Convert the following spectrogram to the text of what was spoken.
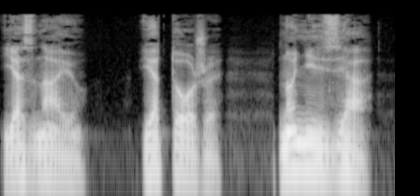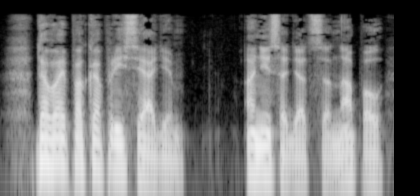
«Я знаю. Я тоже. Но нельзя. Давай пока присядем». Они садятся на пол, —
